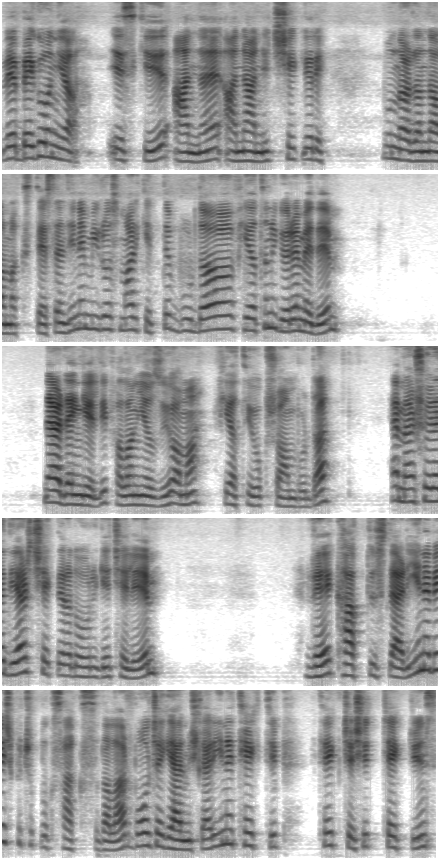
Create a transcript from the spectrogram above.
Ve begonya eski anne anneanne çiçekleri. Bunlardan da almak isterseniz yine Migros Market'te burada fiyatını göremedim. Nereden geldi falan yazıyor ama fiyatı yok şu an burada. Hemen şöyle diğer çiçeklere doğru geçelim. Ve kaktüsler yine 5,5'luk saksıdalar. Bolca gelmişler. Yine tek tip, tek çeşit, tek cins.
